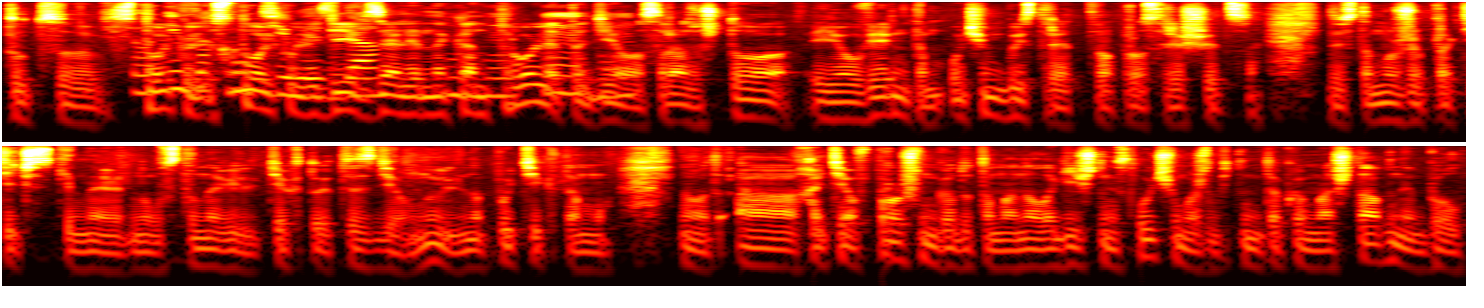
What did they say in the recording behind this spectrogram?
тут столько, и столько людей да. взяли на контроль это мгм. дело сразу, что я уверен, там очень быстро этот вопрос решится. То есть там уже практически, наверное, установили тех, кто это сделал, ну или на пути к тому. Вот. А, хотя в прошлом году там аналогичный случай, может быть, не такой масштабный был,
